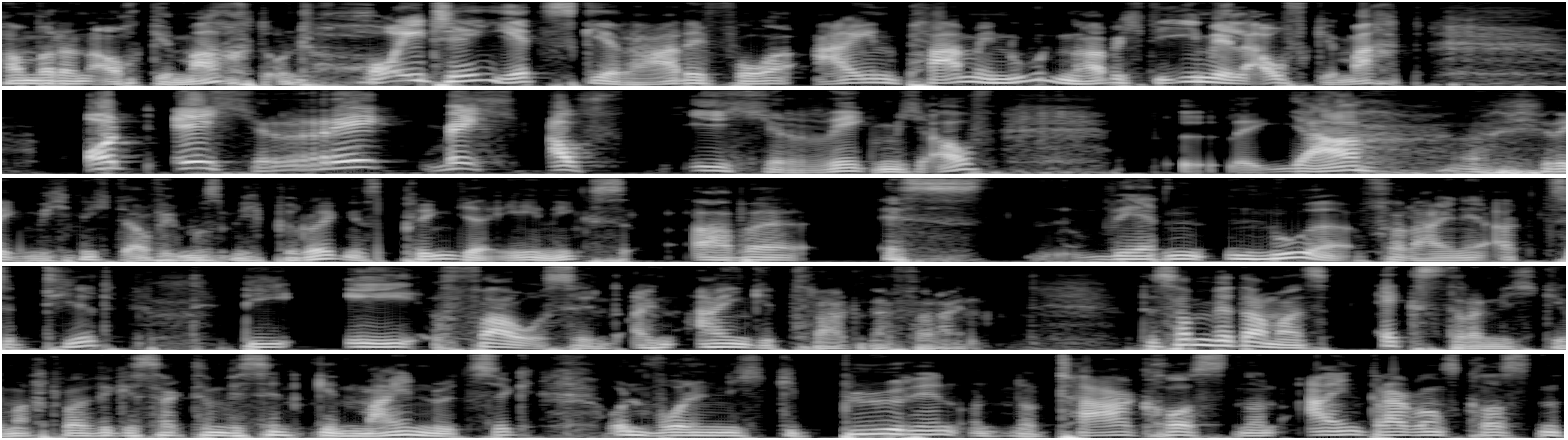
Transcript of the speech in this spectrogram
haben wir dann auch gemacht. Und heute, jetzt gerade vor ein paar Minuten, habe ich die E-Mail aufgemacht. Und ich reg mich auf. Ich reg mich auf. Ja, ich reg mich nicht auf. Ich muss mich beruhigen. Es bringt ja eh nichts. Aber es werden nur Vereine akzeptiert, die EV sind, ein eingetragener Verein. Das haben wir damals extra nicht gemacht, weil wir gesagt haben, wir sind gemeinnützig und wollen nicht Gebühren und Notarkosten und Eintragungskosten.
